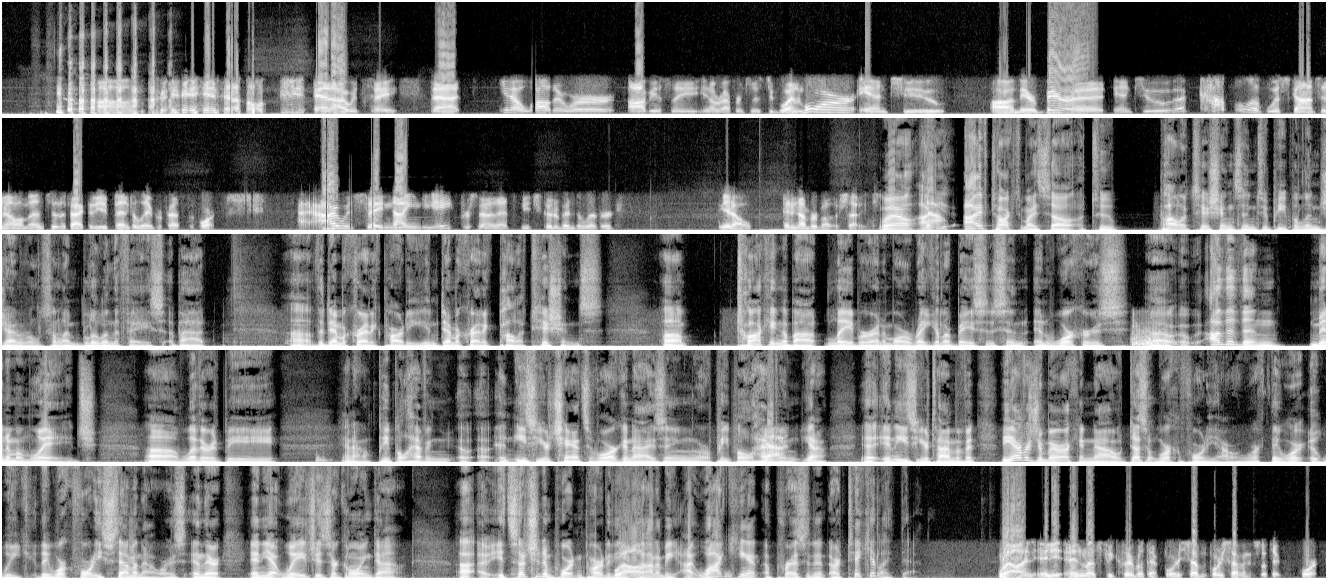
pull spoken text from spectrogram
um, you know, and I would say that you know while there were obviously you know references to Gwen Moore and to uh, Mayor Barrett and to a couple of Wisconsin elements and the fact that he had been to Labor Fest before. I would say 98% of that speech could have been delivered, you know, in a number of other settings. Well, now, I, I've talked to myself, to politicians and to people in general till I'm blue in the face about uh, the Democratic Party and Democratic politicians uh, talking about labor on a more regular basis and, and workers, uh, other than minimum wage, uh, whether it be you know, people having a, a, an easier chance of organizing or people having, yeah. you know, an easier time of it. The average American now doesn't work a 40 hour work. They work a week. They work 47 hours and they're, and yet wages are going down. Uh, it's such an important part of the well, economy. I, why can't a president articulate that? Well, and, and, and let's be clear about that 47. 47 is what they report.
